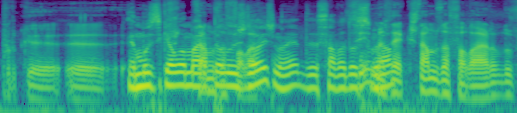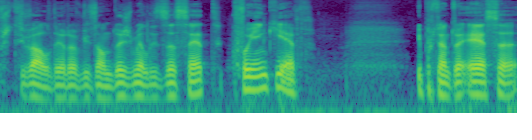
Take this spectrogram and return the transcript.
Porque uh, a música é o Amar pelos falar... dois, não é? De Salvador Sim, Sobral. mas é que estamos a falar do Festival de Eurovisão 2017 que foi em Kiev. E portanto, é essa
